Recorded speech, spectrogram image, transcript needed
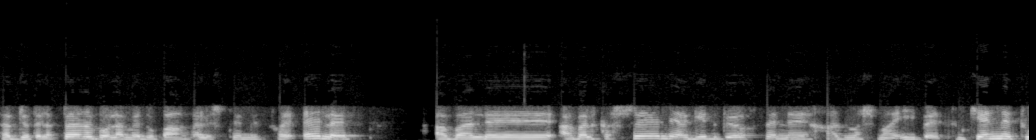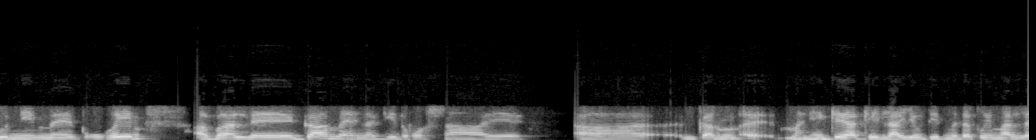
סבג'ו דה לפרג, אולי מדובר על 12,000, אבל, אה, אבל קשה להגיד באופן אה, חד משמעי בעצם, כי אין נתונים אה, ברורים, אבל גם נגיד ראש ה... גם מנהיגי הקהילה היהודית מדברים על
